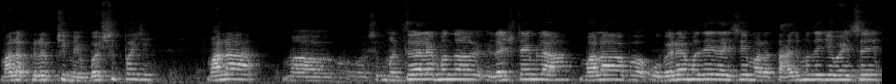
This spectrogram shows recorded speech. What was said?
मला क्लबची मेंबरशिप पाहिजे. मला म- मंत्रालयामधनं लंच टाईमला मला ओबेरामध्ये जायचं आहे मला ताजमध्ये जेवायचं आहे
